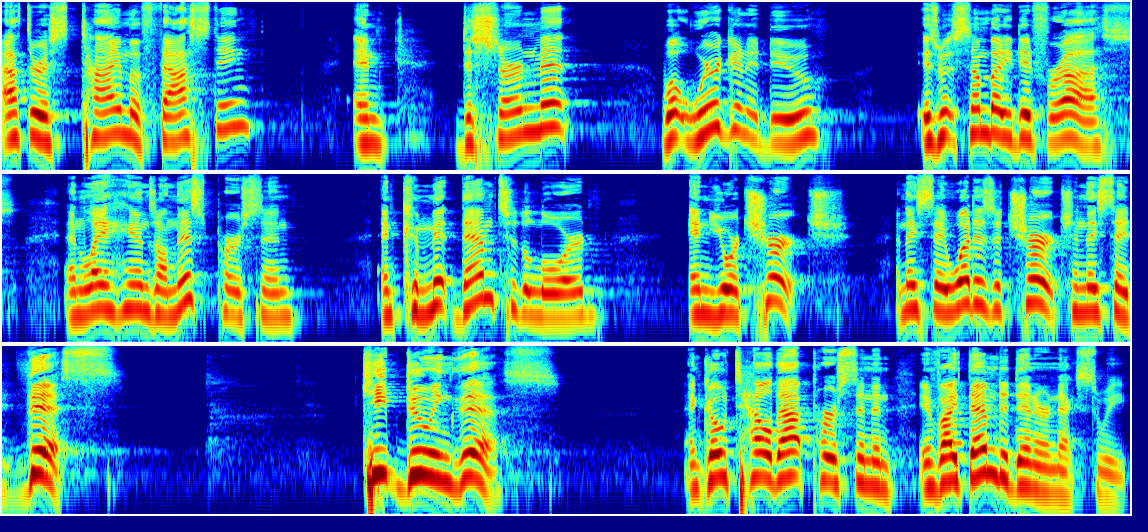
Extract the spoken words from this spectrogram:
after a time of fasting and discernment, what we're going to do is what somebody did for us and lay hands on this person and commit them to the Lord and your church. And they say, What is a church? And they say, This. Keep doing this and go tell that person and invite them to dinner next week.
